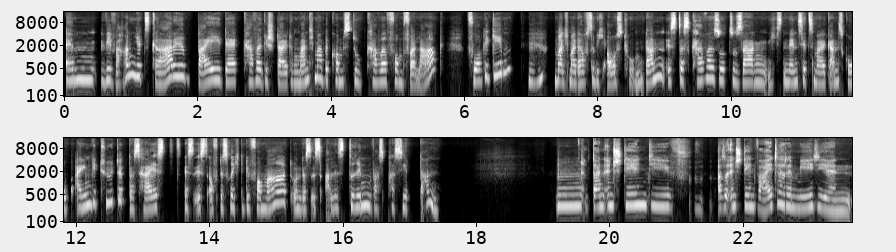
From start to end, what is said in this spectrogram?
Ähm, wir waren jetzt gerade bei der Covergestaltung. Manchmal bekommst du Cover vom Verlag vorgegeben. Mhm. Manchmal darfst du dich austoben. Dann ist das Cover sozusagen, ich nenne es jetzt mal ganz grob eingetütet. Das heißt, es ist auf das richtige Format und es ist alles drin. Was passiert dann? Mm, dann entstehen die, also entstehen weitere Medien,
